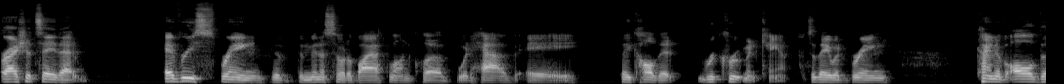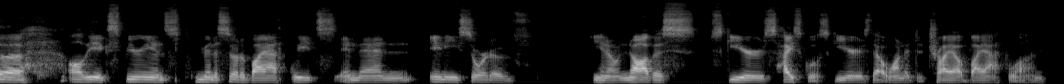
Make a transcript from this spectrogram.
or I should say that every spring the, the Minnesota Biathlon Club would have a they called it recruitment camp. So they would bring kind of all the all the experienced Minnesota biathletes and then any sort of you know novice skiers, high school skiers that wanted to try out biathlon.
